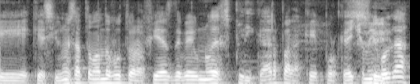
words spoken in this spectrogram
que, que si uno está tomando fotografías debe uno explicar para qué, porque de hecho me dijo, oiga,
